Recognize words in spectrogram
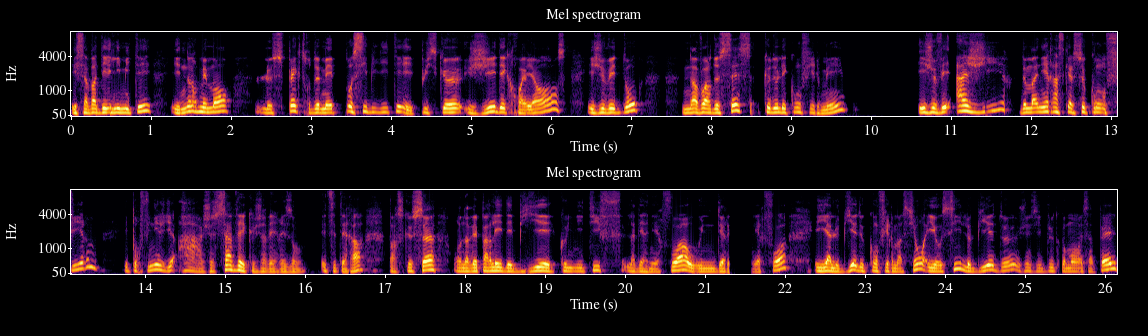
et ça va délimiter énormément le spectre de mes possibilités, puisque j'ai des croyances, et je vais donc n'avoir de cesse que de les confirmer, et je vais agir de manière à ce qu'elles se confirment, et pour finir, je dis, ah, je savais que j'avais raison, etc. Parce que ça, on avait parlé des biais cognitifs la dernière fois, ou une dernière fois, et il y a le biais de confirmation et aussi le biais de, je ne sais plus comment elle s'appelle,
